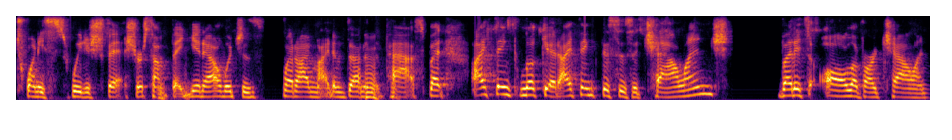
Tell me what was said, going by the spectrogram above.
20 Swedish fish or something, you know, which is what I might have done in the past. But I think, look at, I think this is a challenge, but it's all of our challenge.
